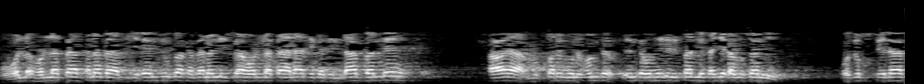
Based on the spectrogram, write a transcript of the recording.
يكون هلتا سندا بجرين دوبا كذا النساء هلتا لا تكت دابا آية مضطرب عند وهيل الفن فجر مسني وذو اختلاف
